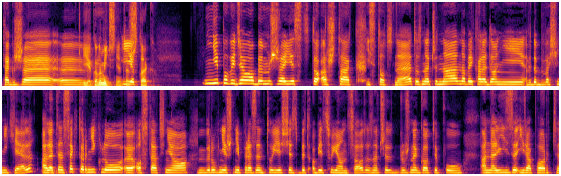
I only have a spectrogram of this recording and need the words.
Także. I ekonomicznie i też, tak? Nie powiedziałabym, że jest to aż tak istotne. To znaczy, na Nowej Kaledonii wydobywa się nikiel, ale ten sektor niklu e, ostatnio również nie prezentuje się zbyt obiecująco. To znaczy, różnego typu analizy i raporty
